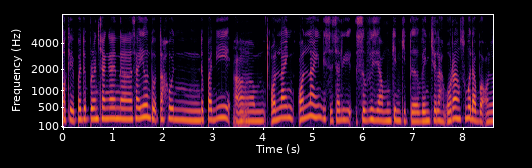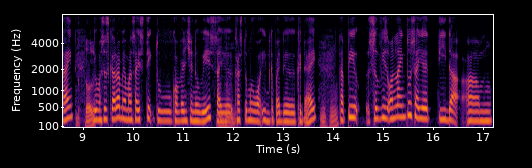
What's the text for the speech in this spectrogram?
Okey, pada perancangan uh, saya untuk tahun depan ni uh-huh. um, online online is actually service yang mungkin kita venture lah. Orang semua dah buat online. Betul. Di masa sekarang memang saya stick to conventional ways. Saya uh-huh. customer walk in kepada kedai. Uh-huh. Tapi service online tu saya tidak um,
